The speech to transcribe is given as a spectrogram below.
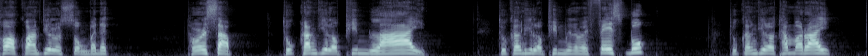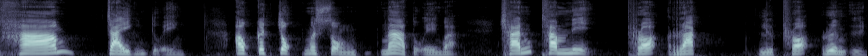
ข้อความที่เราส่งไปในโทรศัพท์ ทุกครั้งที่เราพิมพ์ไลน์ทุกครั้งที่เราพิมพ์กันใน Facebook ทุกครั้งที่เราทำอะไร ถามใจของตัวเอง เอากระจกมาส่งหน้าตัวเองว่า ฉันทำนี่เพราะรักหรือเพราะเรื่องอื่น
